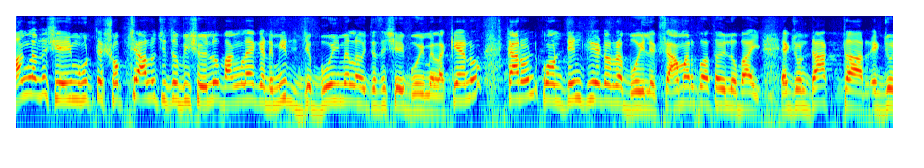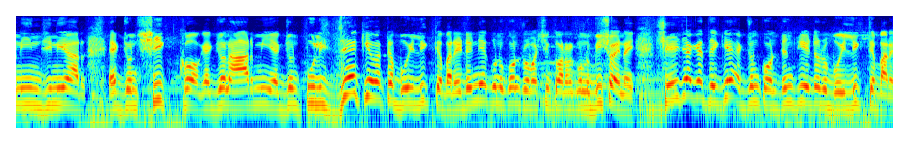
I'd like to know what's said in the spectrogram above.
বাংলাদেশে এই মুহূর্তে সবচেয়ে আলোচিত বিষয় হলো বাংলা একাডেমির যে বই মেলা হইতেছে সেই বই মেলা কেন? কারণ কন্টেন্ট ক্রিয়েটররা বই লেখছে। আমার কথা হইল, ভাই, একজন ডাক্তার, একজন ইঞ্জিনিয়ার একজন শিক্ষক, একজন আর্মি একজন পুলিশ যে কেউ একটা বই লিখতে পারে, এটা নিয়ে কোনো কন্ট্রোভার্সি করার কোনো বিষয় নাই। সেই জায়গা থেকে একজন কন্টেন্ট ক্রিয়েটরও বই লিখতে পারে।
